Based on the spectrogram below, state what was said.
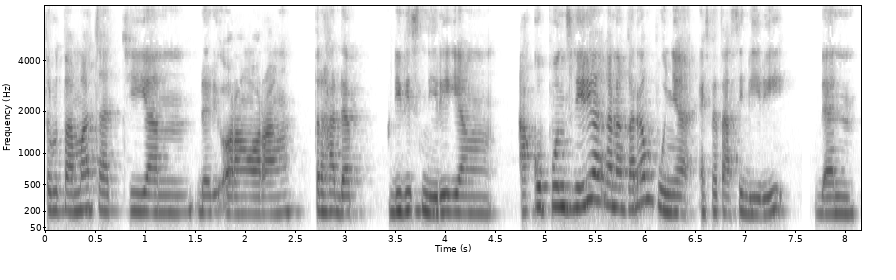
terutama cacian dari orang-orang terhadap diri sendiri yang aku pun sendiri kadang-kadang punya ekspektasi diri dan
